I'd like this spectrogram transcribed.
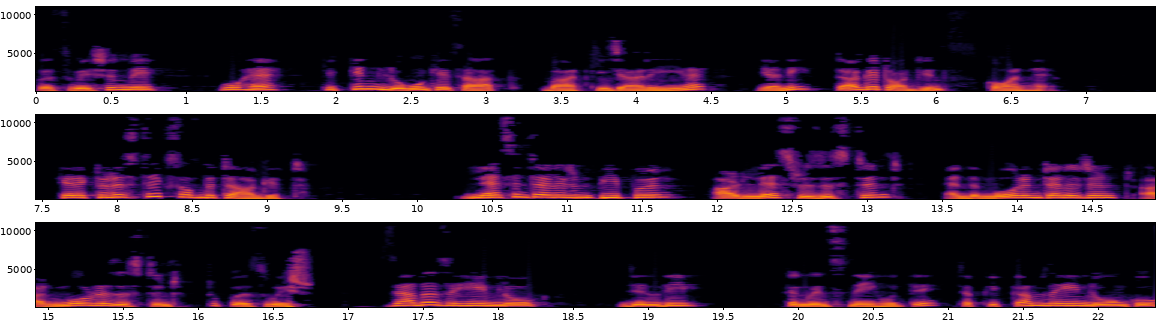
پرسویشن میں وہ ہے کہ کن لوگوں کے ساتھ بات کی جا رہی ہے یعنی ٹارگیٹ آڈینس کون ہے مور انلیجنٹ آر مورٹوش زیادہ ذہین لوگ جلدی کنوینس نہیں ہوتے جبکہ کم ذہین لوگوں کو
